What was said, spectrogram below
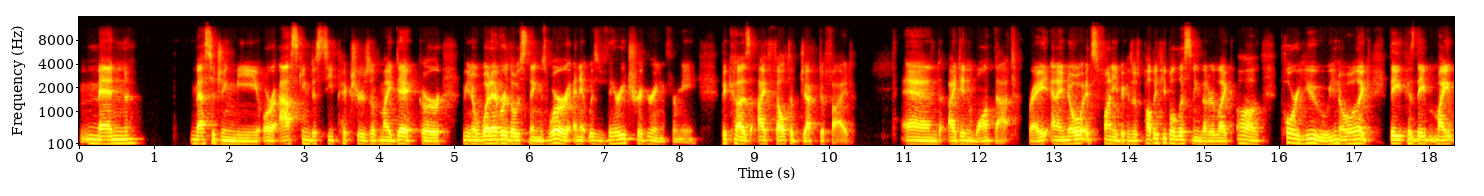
men messaging me or asking to see pictures of my dick or you know whatever those things were and it was very triggering for me because i felt objectified and I didn't want that, right? And I know it's funny because there's probably people listening that are like, "Oh, poor you," you know, like they because they might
